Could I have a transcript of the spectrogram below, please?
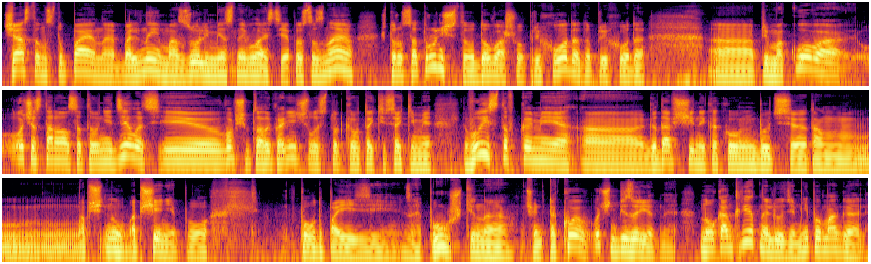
часто наступая на больные мозоли местной власти. Я просто знаю, что Россотрудничество до вашего прихода, до прихода э, Примакова очень старался этого не делать и, в общем-то, ограничилось только вот такими всякими выставками, э, годовщиной какого-нибудь э, там общ, ну, общения по поводу поэзии, не знаю, Пушкина, что-нибудь такое, очень безвредное. Но конкретно людям не помогали.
